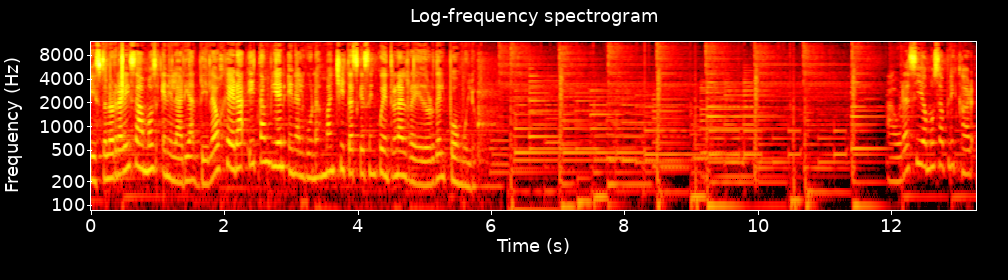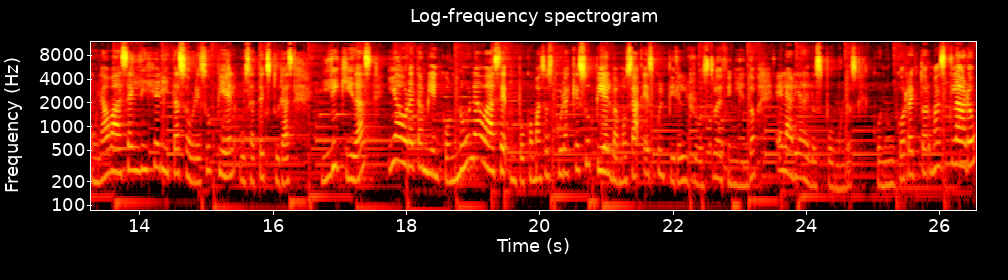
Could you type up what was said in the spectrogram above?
Esto lo realizamos en el área de la ojera y también en algunas manchitas que se encuentran alrededor del pómulo. Sí vamos a aplicar una base ligerita sobre su piel, usa texturas líquidas y ahora también con una base un poco más oscura que su piel vamos a esculpir el rostro definiendo el área de los pómulos. Con un corrector más claro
